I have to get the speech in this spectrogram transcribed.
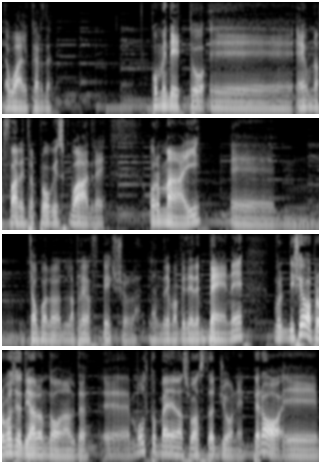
la wildcard. Come detto, eh, è un affare tra poche squadre ormai. Eh, dopo la, la playoff picture l'andremo a vedere bene Dicevo a proposito di Aaron Donald, eh, molto bene la sua stagione, però eh,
